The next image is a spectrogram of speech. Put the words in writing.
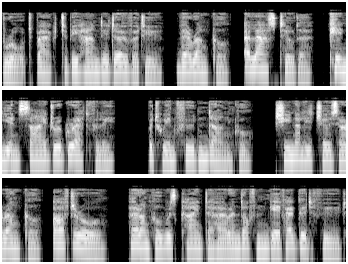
brought back to be handed over to their uncle. Alas Tilda, Kinyan sighed regretfully. Between food and uncle, she nearly chose her uncle. After all, her uncle was kind to her and often gave her good food.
